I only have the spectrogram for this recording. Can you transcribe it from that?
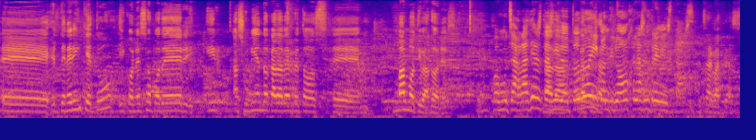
eh, el tener inquietud y con eso poder ir asumiendo cada vez retos eh, más motivadores. Pues muchas gracias, esto ha sido todo y continuamos con las entrevistas. Muchas gracias.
